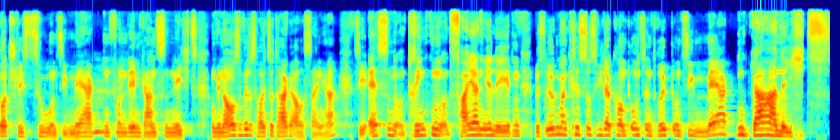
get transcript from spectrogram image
Gott schließt zu und sie merkten von dem Ganzen nichts. Und genauso wird es heutzutage auch sein, ja? Sie essen und trinken und feiern ihr Leben, bis irgendwann Christus wiederkommt, uns entrückt und sie merken gar nichts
